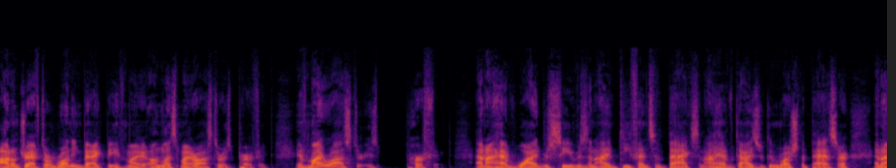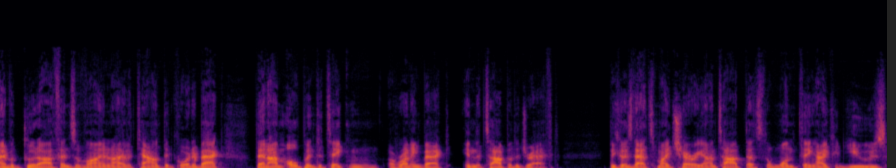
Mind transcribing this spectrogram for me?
I don't draft a running back if my unless my roster is perfect. If my roster is perfect and I have wide receivers and I have defensive backs and I have guys who can rush the passer and I have a good offensive line and I have a talented quarterback, then I'm open to taking a running back in the top of the draft because that's my cherry on top. That's the one thing I could use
